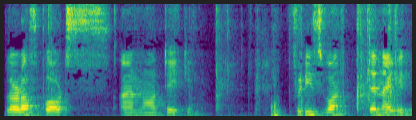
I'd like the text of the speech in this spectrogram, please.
Lot of cards I am not taking. If it is one, then I will.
